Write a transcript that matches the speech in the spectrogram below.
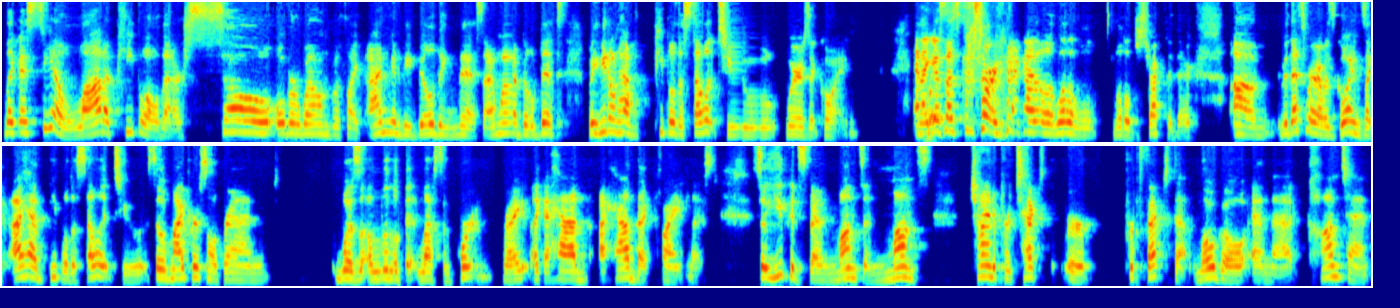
like I see a lot of people that are so overwhelmed with like I'm going to be building this. I want to build this. But if you don't have people to sell it to, where is it going? And I right. guess that's sorry, I got a little little distracted there. Um, but that's where I was going. It's like I had people to sell it to, so my personal brand was a little bit less important, right? Like I had I had that client list, so you could spend months and months trying to protect or perfect that logo and that content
